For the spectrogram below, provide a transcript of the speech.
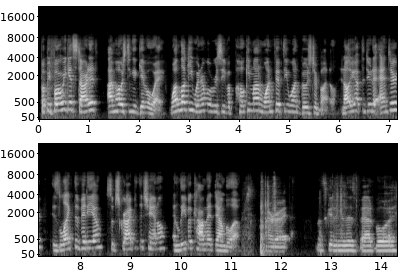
But before we get started, I'm hosting a giveaway. One lucky winner will receive a Pokemon 151 booster bundle, and all you have to do to enter is like the video, subscribe to the channel, and leave a comment down below. Alright, let's get into this bad boy.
